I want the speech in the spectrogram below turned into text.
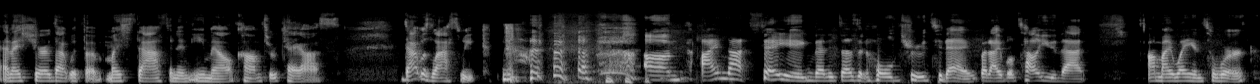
And I shared that with the, my staff in an email, calm through chaos that was last week. um, I'm not saying that it doesn't hold true today, but I will tell you that on my way into work,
